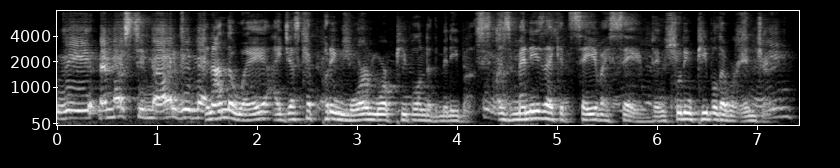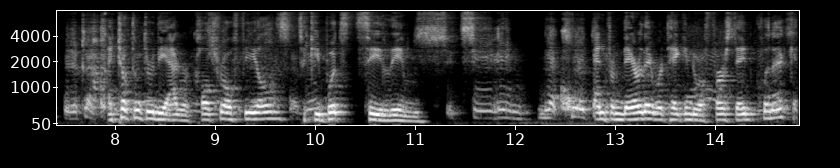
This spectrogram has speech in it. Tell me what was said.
And on the way, I just kept putting more and more people into the minibus. As many as I could save, I saved, including people that were injured. I took them through the agricultural fields to Kibbutz Tzilim. And from there, they were taken to a first aid clinic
